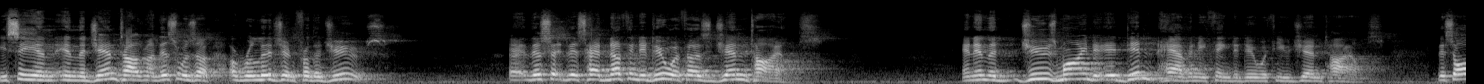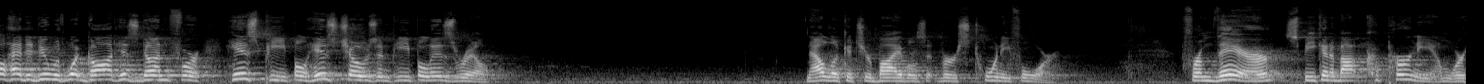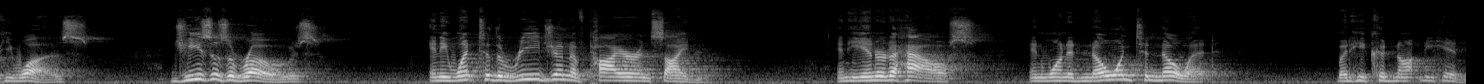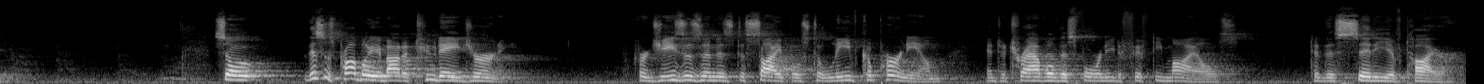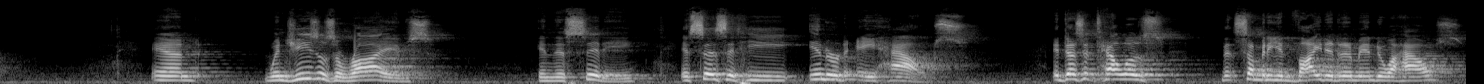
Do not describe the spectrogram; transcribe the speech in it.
You see, in, in the Gentiles, mind, this was a, a religion for the Jews. Uh, this, this had nothing to do with us Gentiles. And in the Jews' mind, it didn't have anything to do with you Gentiles. This all had to do with what God has done for His people, His chosen people, Israel. Now look at your Bibles at verse 24. From there, speaking about Capernaum, where he was, Jesus arose and he went to the region of Tyre and Sidon. And he entered a house and wanted no one to know it, but he could not be hidden. So, this is probably about a two day journey for Jesus and his disciples to leave Capernaum and to travel this 40 to 50 miles to this city of Tyre. And when Jesus arrives in this city, it says that he entered a house. It doesn't tell us that somebody invited him into a house.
